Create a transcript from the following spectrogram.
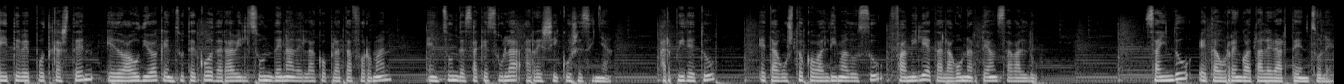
EITB podcasten edo audioak entzuteko darabiltzun dena delako plataforman entzun dezakezula arresi ikusezina. Arpidetu eta gustoko baldima duzu familia eta lagun artean zabaldu. Zaindu eta hurrengo atalera arte entzule.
